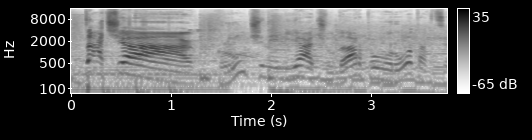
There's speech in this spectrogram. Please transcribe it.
Подача! Кручений м'яч, удар по воротах. Це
